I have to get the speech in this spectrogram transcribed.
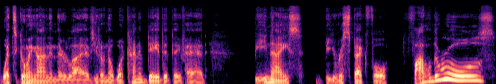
what's going on in their lives. You don't know what kind of day that they've had. Be nice, be respectful, follow the rules.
